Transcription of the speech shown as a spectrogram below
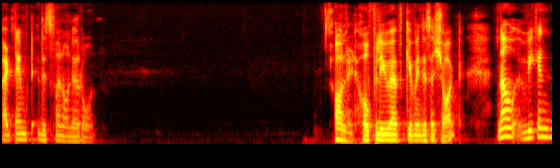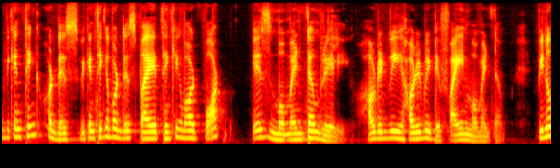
attempt this one on your own. Alright, hopefully you have given this a shot. Now we can we can think about this. We can think about this by thinking about what is momentum really? How did we how did we define momentum? We know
